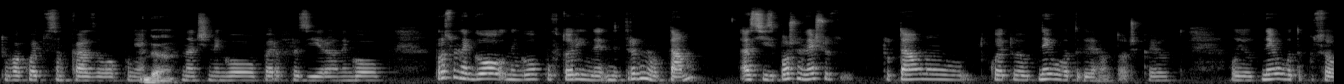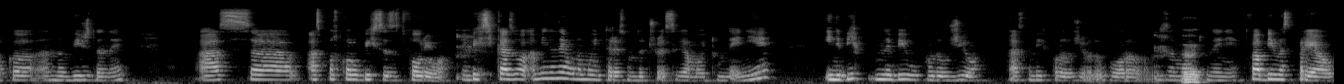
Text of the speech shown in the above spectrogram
това, което съм казала по някакъв Да. начин, не го парафразира, не го... Просто не го, не го повтори, не, не тръгне от там, а си започне нещо тотално, което е от неговата гледна точка и от, и от неговата посока на виждане. Аз, аз по-скоро бих се затворила. И бих си казала, ами на него не му е интересно да чуе сега моето мнение и не бих, не би го продължила. Аз не бих продължила да говоря за моето мнение. Това би ме спряло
